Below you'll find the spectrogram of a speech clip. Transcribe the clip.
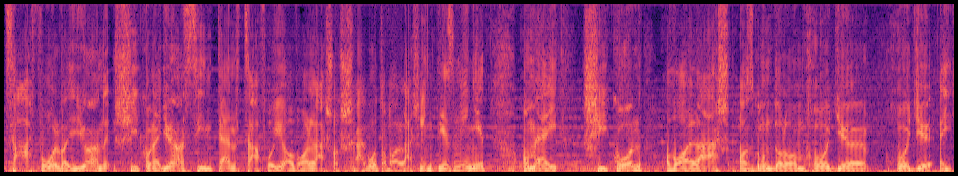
cáfol, vagy egy olyan síkon, egy olyan szinten cáfolja a vallásosságot, a vallás intézményét, amely síkon a vallás azt gondolom, hogy, hogy egy,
